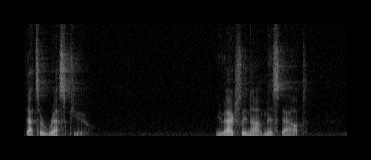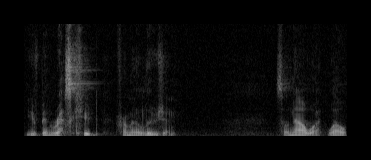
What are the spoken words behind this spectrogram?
that's a rescue. You've actually not missed out. You've been rescued from an illusion. So now what? Well,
